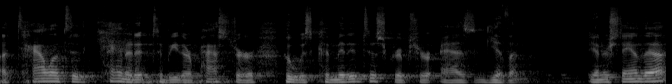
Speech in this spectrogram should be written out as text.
a talented candidate to be their pastor who was committed to Scripture as given. Do you understand that?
